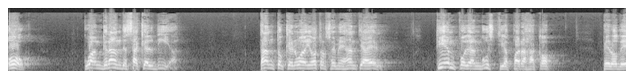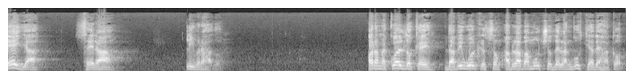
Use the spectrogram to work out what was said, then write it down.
Oh, cuán grande es aquel día, tanto que no hay otro semejante a él. Tiempo de angustia para Jacob, pero de ella será librado. Ahora me acuerdo que David Wilkerson hablaba mucho de la angustia de Jacob.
